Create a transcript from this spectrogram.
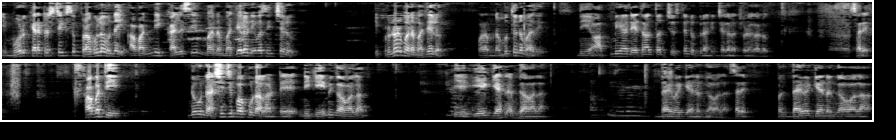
ఈ మూడు క్యారెక్టరిస్టిక్స్ ప్రభులో ఉన్నాయి. అవన్నీ కలిసి మన మధ్యలో నివసించను. ఇప్పుడున్నాడు మన మధ్యలో. మనం నమ్ముతున్నాం అది. నీ ఆత్మీయ నేతలతో చూస్తే నువ్వు గ్రహించగలవు చూడగలవు. సరే. కాబట్టి నువ్వు నశించిపోకుండా అంటే నీకేమి కావాలా? ఏ ఏ జ్ఞానం కావాలా? దైవ జ్ఞానం కావాలా? సరే. మరి దైవ జ్ఞానం కావాలా?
